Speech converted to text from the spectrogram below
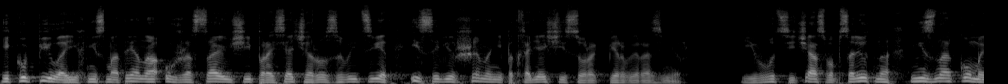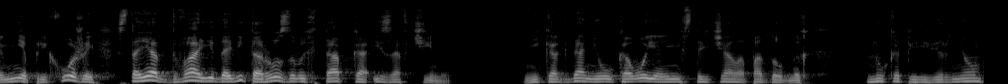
и купила их, несмотря на ужасающий поросячьо-розовый цвет и совершенно неподходящий 41 размер. И вот сейчас в абсолютно незнакомой мне прихожей стоят два ядовито-розовых тапка из овчины. Никогда ни у кого я не встречала подобных. Ну-ка перевернем.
